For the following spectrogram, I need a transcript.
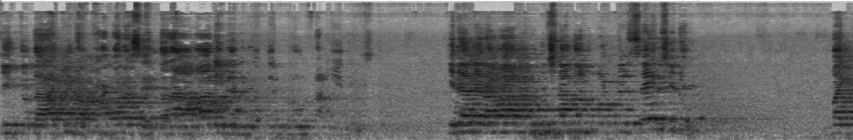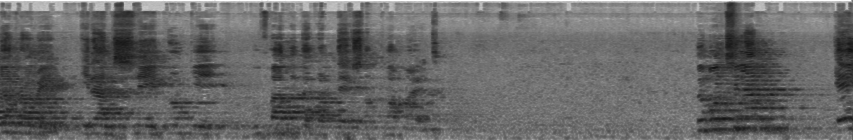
কিন্তু তারা কি রক্ষা করেছে, তারা আবার ইরানের মধ্যে ড্রোন পাঠিয়ে দিয়েছে। ইরানের আবার প্রতিসাধন করতে চেয়েছিল। ভাগ্যক্রমে ইরান সেই ড্রোনকে উৎপাদিত করতে সক্ষম হয়েছে। তো বলছিলাম, এই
